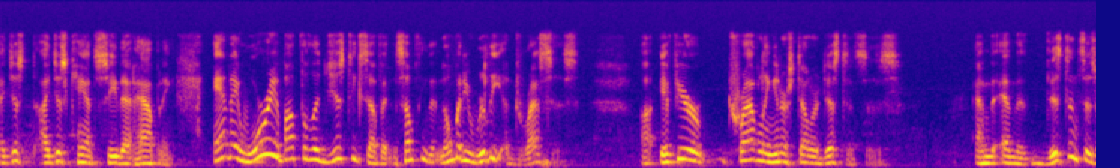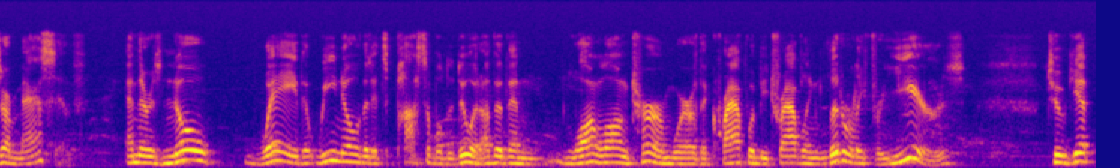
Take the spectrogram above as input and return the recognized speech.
I just I just can't see that happening. And I worry about the logistics of it and something that nobody really addresses. Uh, if you're traveling interstellar distances, and and the distances are massive, and there is no way that we know that it's possible to do it other than long, long term, where the craft would be traveling literally for years to get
